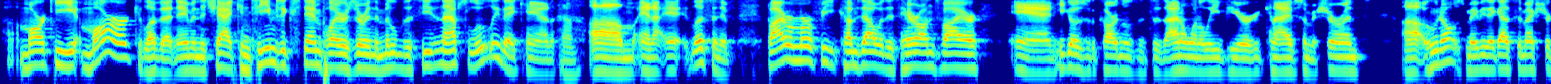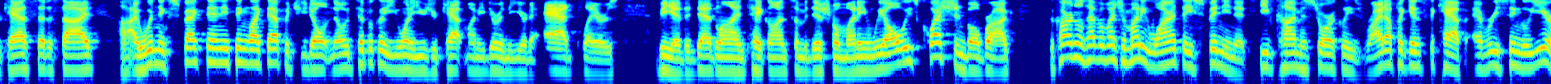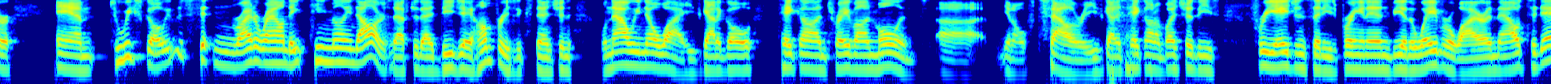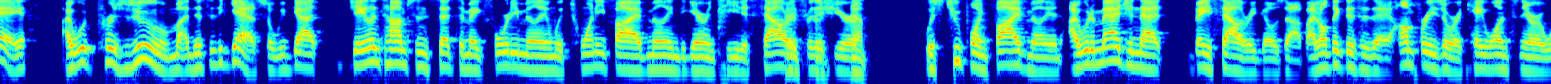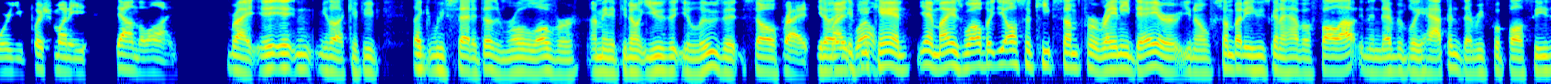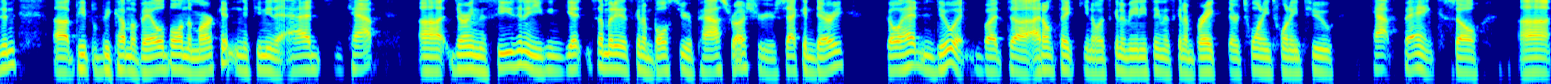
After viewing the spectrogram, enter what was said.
Uh, Marky Mark, love that name in the chat. Can teams extend players during the middle of the season? Absolutely, they can. Yeah. Um, and I, listen, if Byron Murphy comes out with his hair on fire and he goes to the Cardinals and says, "I don't want to leave here. Can I have some assurance?" Uh, who knows? Maybe they got some extra cash set aside. Uh, I wouldn't expect anything like that, but you don't know. Typically, you want to use your cap money during the year to add players via the deadline, take on some additional money. And we always question Bo Brock the Cardinals have a bunch of money. Why aren't they spending it? Steve Keim historically is right up against the cap every single year. And two weeks ago, he was sitting right around $18 million after that DJ Humphries extension. Well, now we know why. He's got to go take on Trayvon Mullen's, uh, you know, salary. He's got to take on a bunch of these free agents that he's bringing in via the waiver wire. And now today, I would presume, and this is a guess. So we've got Jalen Thompson set to make 40 million with 25 million to guarantee his salary Basically, for this year. Yeah was 2.5 million. I would imagine that base salary goes up. I don't think this is a Humphries or a K1 scenario where you push money down the line. Right. It, it, look, if you like we've said, it doesn't roll over. I mean, if you don't use it, you lose it. So, right. You know, might if well. you can, yeah, might as well. But you also keep some for rainy day, or you know, somebody who's going to have a fallout, and inevitably happens every football season. Uh, people become available on the market, and if you need to add some cap, uh, during the season and you can get somebody that's going to bolster your pass rush or your secondary, go ahead and do it. But uh, I don't think, you know, it's going to be anything that's going to break their 2022 cap bank. So uh,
